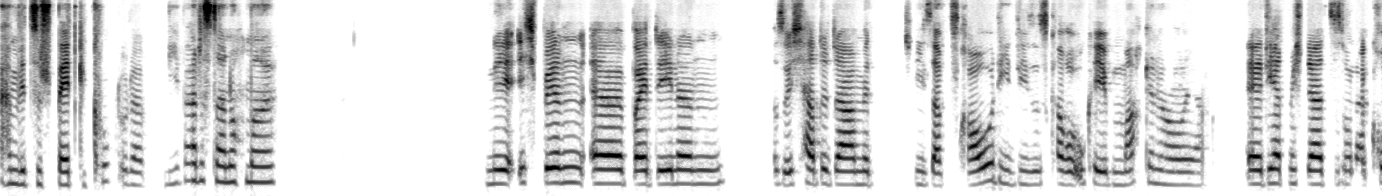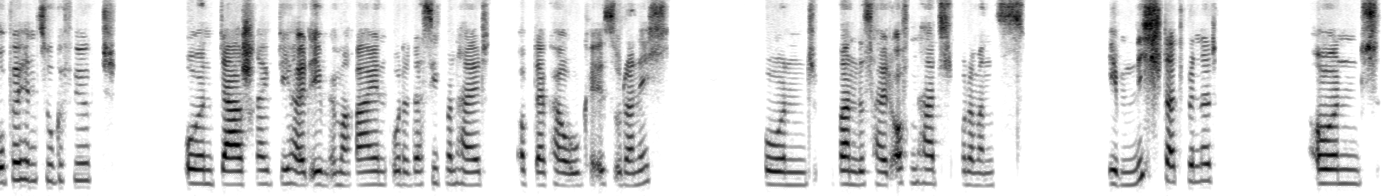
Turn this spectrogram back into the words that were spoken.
haben wir zu spät geguckt oder wie war das da nochmal? Nee, ich bin äh, bei denen, also ich hatte da mit dieser Frau, die dieses Karaoke eben macht, Genau, ja. äh, die hat mich da zu so einer Gruppe hinzugefügt und da schreibt die halt eben immer rein oder da sieht man halt, ob da Karaoke ist oder nicht und wann das halt offen hat oder wann es eben nicht stattfindet. Und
